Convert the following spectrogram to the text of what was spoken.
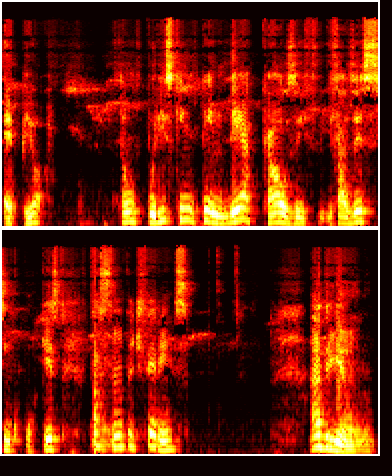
é pior. Então, por isso que entender a causa e fazer esses cinco porquês faz tanta diferença. Adriano,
